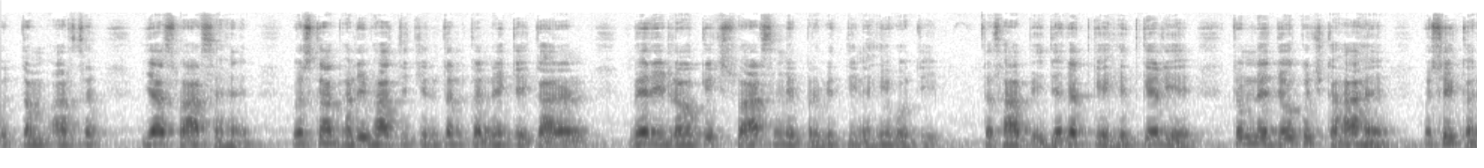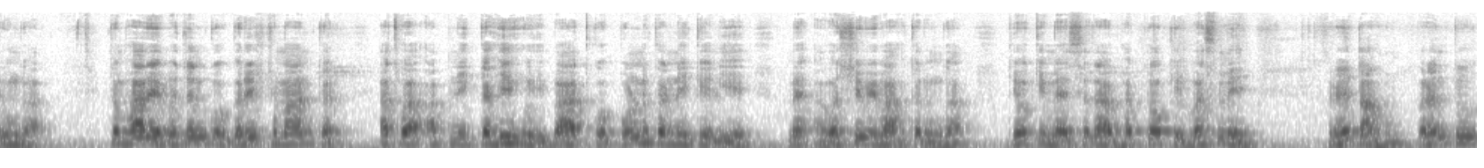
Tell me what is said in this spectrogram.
उत्तम अर्थ या स्वार्थ है। उसका भली भांति चिंतन करने के कारण मेरी लौकिक स्वार्थ में प्रवृत्ति नहीं होती। तथापि जगत के हित के लिए तुमने जो कुछ कहा है, उसे करूँगा। तुम्हारे वचन को गरिष्ठ मानकर अथवा अपनी कही हुई बात को पूर्ण करने के लिए मैं अवश्य विवाह करूँगा, क्योंकि मैं सदा भक्तों के वश में रहता हूँ। परंतु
